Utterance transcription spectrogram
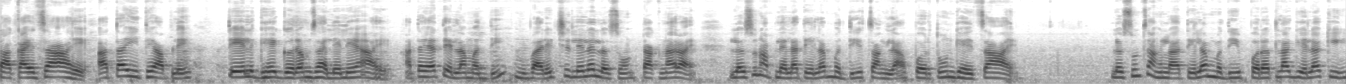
टाकायचा आहे. आता इथे आपले तेल घे गरम झालेले आहे. आता या तेलामध्ये मी बारीक चिरलेलं लसूण टाकणार आहे. लसूण आपल्याला तेलामध्ये चांगला परतून घ्यायचा आहे. लसूण चांगला तेलामध्ये परतला गेला की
